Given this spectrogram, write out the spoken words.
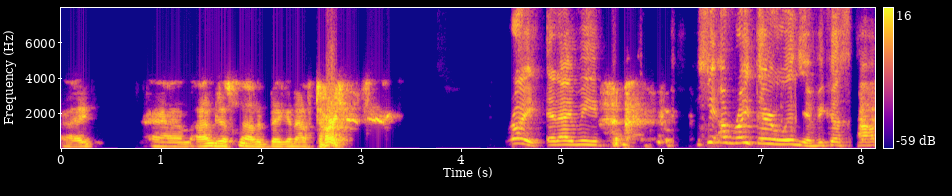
Right? And I'm just not a big enough target. right, and I mean, see, I'm right there with you because um,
